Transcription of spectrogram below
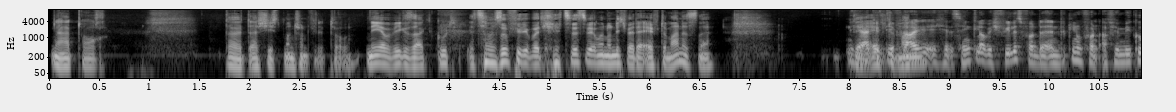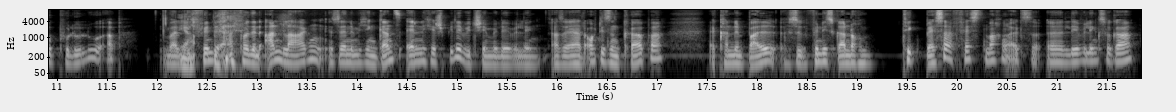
na doch. Da, da schießt man schon viele Tore. Nee, aber wie gesagt, gut, jetzt haben wir so viel über die, jetzt wissen wir immer noch nicht, wer der elfte Mann ist, ne? Der ja, die, elfte die Frage, Mann. es hängt, glaube ich, vieles von der Entwicklung von Afemiko Pululu ab. Weil Ja. ich finde, er hat von den Anlagen, ist er nämlich ein ganz ähnlicher Spieler wie Jamie Leveling. Also er hat auch diesen Körper, er kann den Ball, so finde ich sogar noch einen Tick besser festmachen als äh, Leveling sogar.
